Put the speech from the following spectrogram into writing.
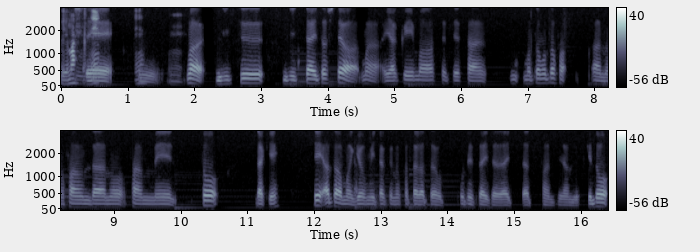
増えましたね。うん、うん。まあ、実、実態としては、まあ、役員も合わせて3、ももともとファあのファウンダーの3名とだけ、で、あとはまあ業務委託の方々をお手伝いいただいたって感じなんですけど、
